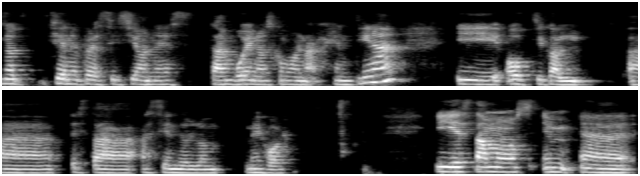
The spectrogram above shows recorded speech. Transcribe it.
no tiene precisiones tan buenas como en Argentina y Optical ah, está haciendo lo mejor. Y estamos uh,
